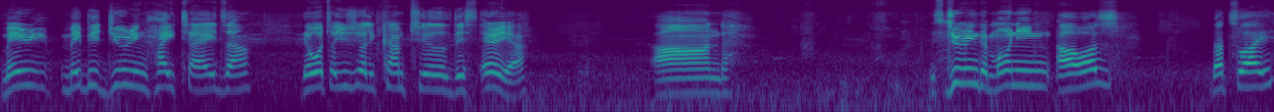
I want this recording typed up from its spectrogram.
Maybe, maybe during high tides, uh, the water usually come till this area. And it's during the morning hours. That's why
